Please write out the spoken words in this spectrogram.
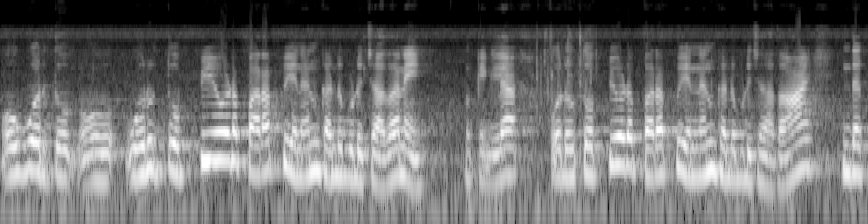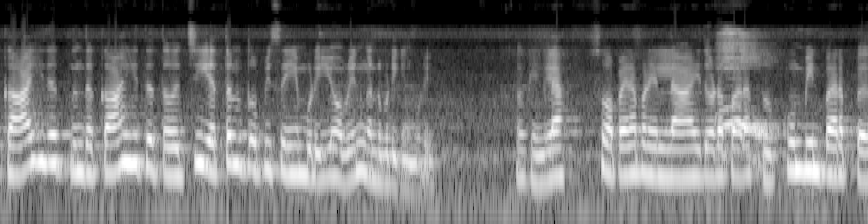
ஒவ்வொரு தொ ஒ- ஒரு தொப்பியோட பரப்பு என்னன்னு கண்டுபிடிச்சாதானே ஓகேங்களா? ஒரு தொப்பியோட பரப்பு என்னன்னு கண்டுபிடிச்சாதான் இந்த காகித இந்த காகிதத்தை வச்சு எத்தனை தொப்பி செய்ய முடியும் அப்படின்னு கண்டுபிடிக்க முடியும். ஓகேங்களா? ஸோ அப்போ என்ன பண்ணிடலாம்? இதோட பரப்பு கூம்பின் பரப்பு.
